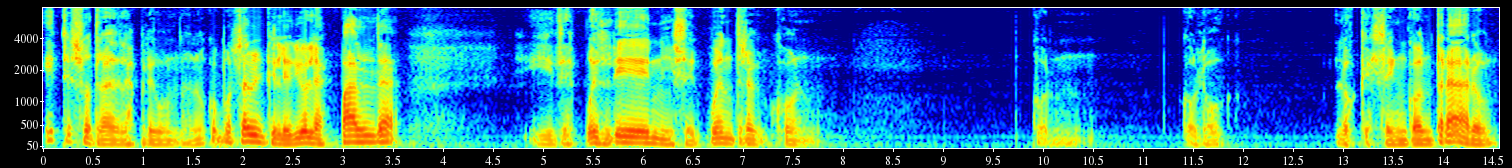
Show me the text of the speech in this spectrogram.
esta es otra de las preguntas, ¿no? ¿Cómo saben que le dio la espalda y después leen y se encuentran con, con, con los que se encontraron.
